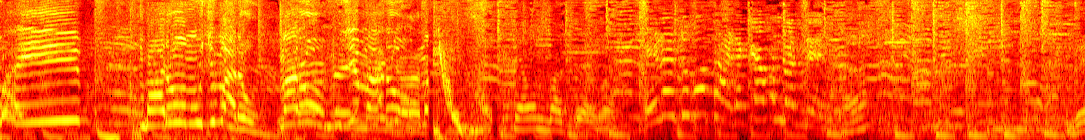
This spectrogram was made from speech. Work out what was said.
ভাই মারো মুঝে মারো। মারো মুঝে মারো। কেমন বার্থডে আবার এটা কেমন বার্থডে হ্যাঁ। দে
